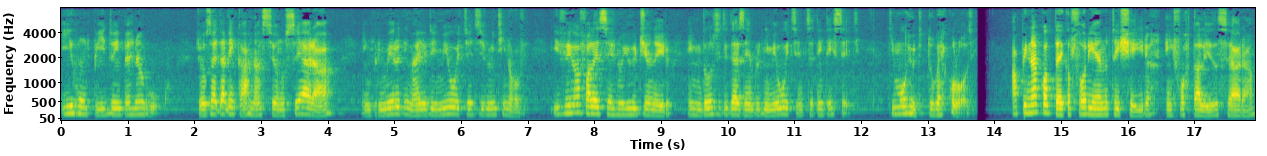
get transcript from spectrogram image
irrompido em Pernambuco. José de Alencar nasceu no Ceará em 1 de maio de 1829 e veio a falecer no Rio de Janeiro em 12 de dezembro de 1877, que morreu de tuberculose. A Pinacoteca Floriano Teixeira, em Fortaleza, Ceará,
